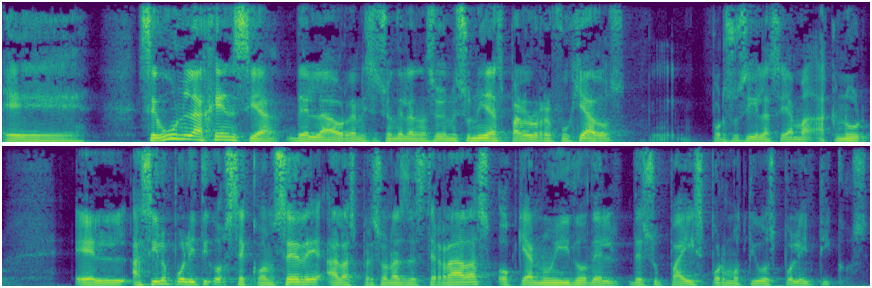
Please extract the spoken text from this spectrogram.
Eh, según la agencia de la Organización de las Naciones Unidas para los Refugiados, por su sigla se llama ACNUR, el asilo político se concede a las personas desterradas o que han huido de su país por motivos políticos.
